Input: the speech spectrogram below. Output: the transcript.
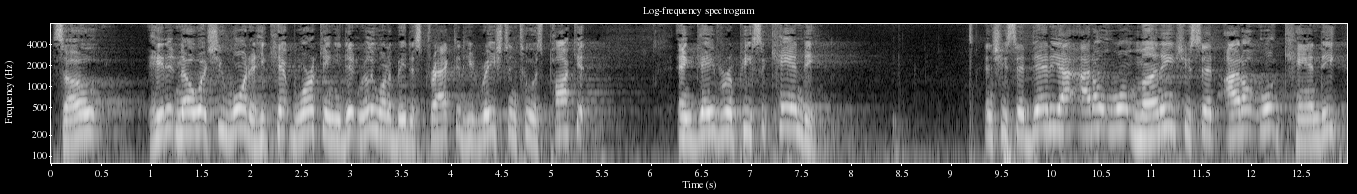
so he didn't know what she wanted. He kept working. He didn't really want to be distracted. He reached into his pocket and gave her a piece of candy. And she said, Daddy, I, I don't want money. She said, I don't want candy.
